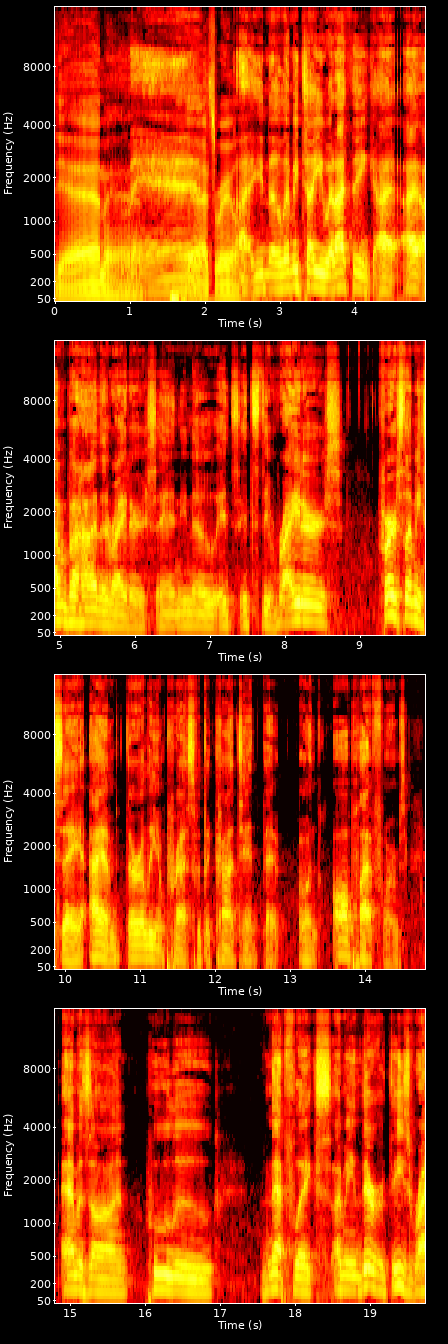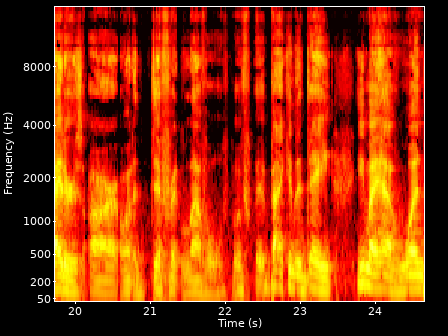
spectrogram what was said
Yeah, man. Man, Yeah, that's real. I, you know, let me tell you what I think. I, I I'm behind the writers, and you know, it's it's the writers. First, let me say I am thoroughly impressed with the content that on all platforms, Amazon, Hulu, Netflix. I mean, there these writers are on a different level. Back in the day, you might have one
